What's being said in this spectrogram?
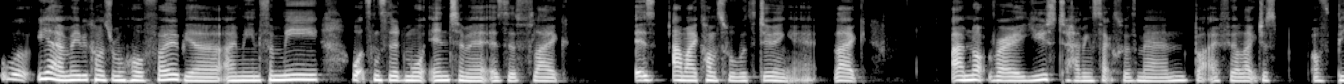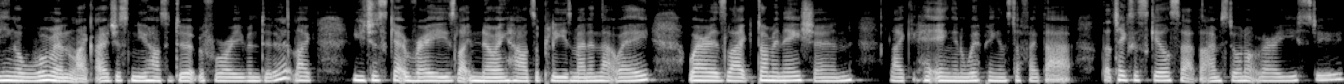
Well, yeah, maybe comes from whorephobia. I mean, for me, what's considered more intimate is if like, is am I comfortable with doing it? Like, I'm not very used to having sex with men, but I feel like just of being a woman, like I just knew how to do it before I even did it. Like you just get raised like knowing how to please men in that way. Whereas like domination, like hitting and whipping and stuff like that, that takes a skill set that I'm still not very used to.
